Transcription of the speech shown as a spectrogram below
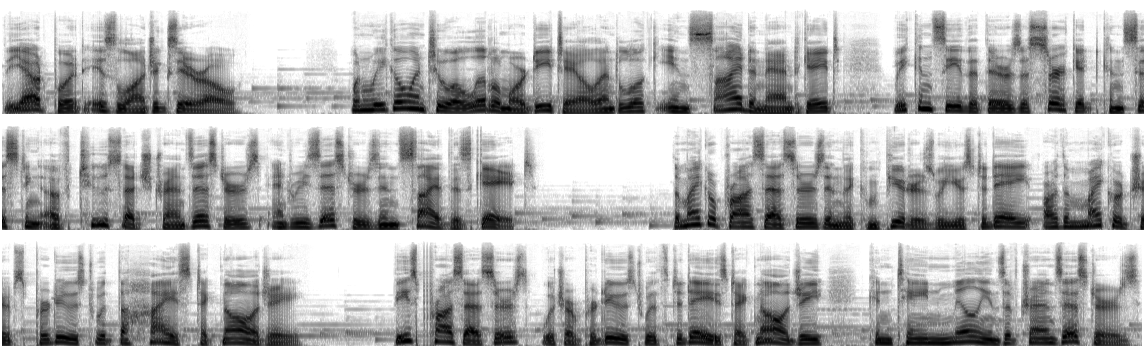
the output is logic 0. When we go into a little more detail and look inside an AND gate, we can see that there is a circuit consisting of two such transistors and resistors inside this gate. The microprocessors in the computers we use today are the microchips produced with the highest technology. These processors, which are produced with today's technology, contain millions of transistors,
